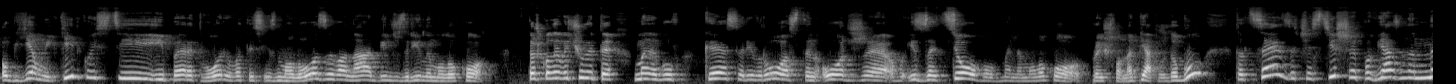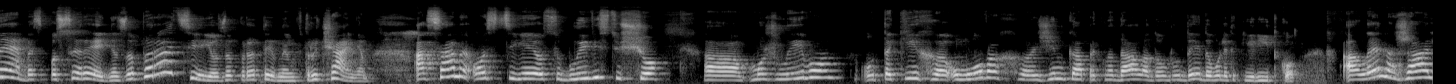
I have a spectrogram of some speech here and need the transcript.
об'ємі кількості і перетворюватись із молозива на більш зріле молоко. Тож, коли ви чуєте, в мене був кесарів ростин, отже, із-за цього в мене молоко прийшло на п'яту добу, то це зачастіше пов'язано не безпосередньо з операцією, з оперативним втручанням, а саме ось цією особливістю, що е, можливо у таких е, умовах е, жінка прикладала до грудей доволі таки рідко. Але, на жаль,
